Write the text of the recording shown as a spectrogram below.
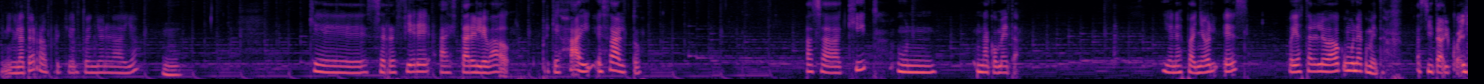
en Inglaterra, porque Elton John era de allá. Mm, Que se refiere a estar elevado, porque high es alto. As a kid, un- una cometa. y en español es voy a estar elevado como una cometa, así tal cual.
